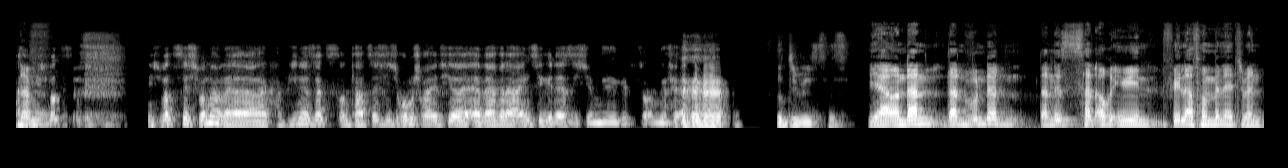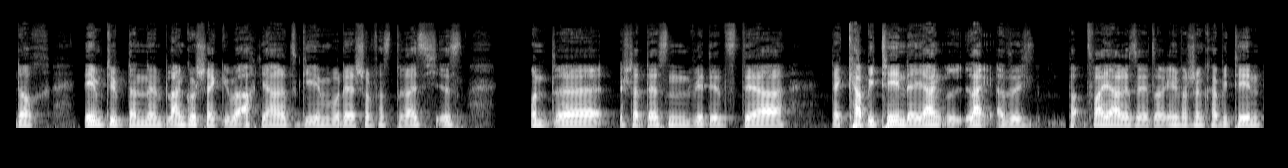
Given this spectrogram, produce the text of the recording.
Da, Ich würde würd's nicht wundern, wenn er da in der Kabine sitzt und tatsächlich rumschreit hier, er wäre der Einzige, der sich hier Mühe gibt, so ungefähr. so typisch ist das. ja, und dann, dann wundert, dann ist es halt auch irgendwie ein Fehler vom Management, doch dem Typ dann einen Blankoscheck über acht Jahre zu geben, wo der schon fast 30 ist. Und äh, stattdessen wird jetzt der, der Kapitän der Young, lang, also ich, zwei Jahre ist er jetzt auf jeden Fall schon Kapitän,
